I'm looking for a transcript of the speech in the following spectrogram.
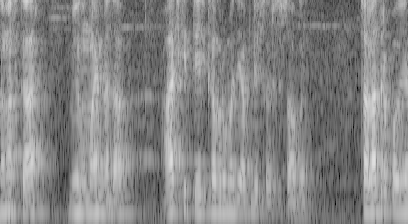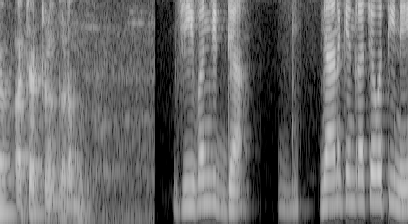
नमस्कार मी हुमायून नदाब. आज की तेज खबरमध्ये आपले सर स्वागत. चला तर पाहूया आजच्या ठळक घडामोडी. जीवनविद्या ज्ञानकेंद्राच्या वतीने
